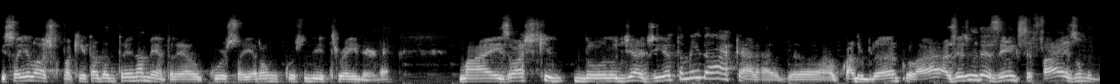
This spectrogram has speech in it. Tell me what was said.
Isso aí, lógico, para quem está dando treinamento, né? O curso aí era um curso de trainer, né? Mas eu acho que no, no dia a dia também dá, cara. O quadro branco lá, às vezes um desenho que você faz, um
